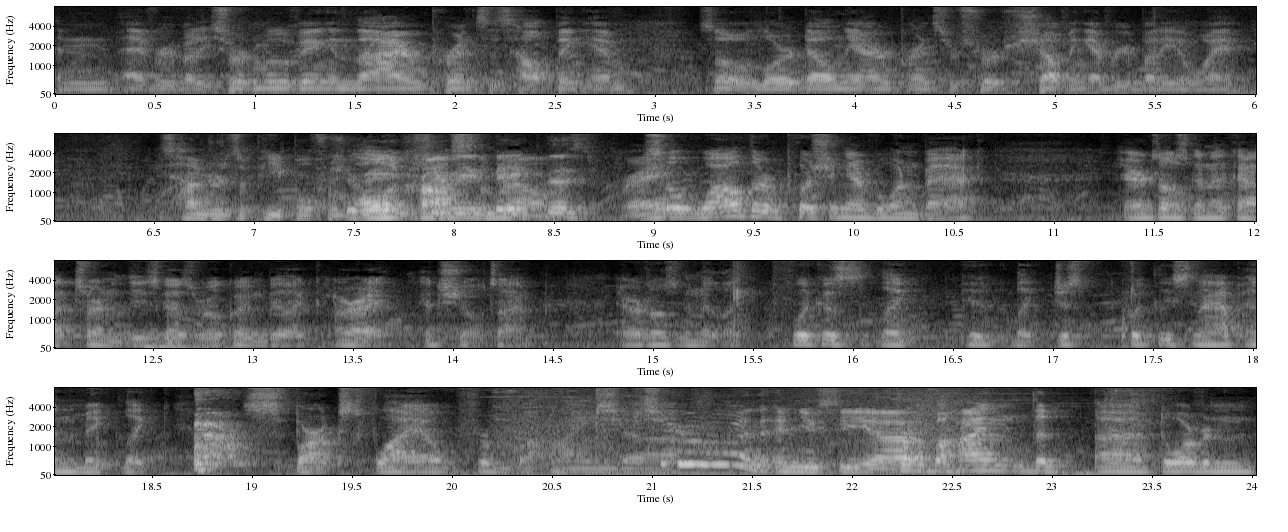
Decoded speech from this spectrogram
And everybody's sort of moving, and the Iron Prince is helping him. So Lord Dell and the Iron Prince are sort of shoving everybody away. There's hundreds of people from Should all we- across should we the make realm, this- right? So while they're pushing everyone back, Eritol's gonna kind of turn to these guys real quick and be like, "All right, it's showtime." Eritol's gonna like flick his like hit, like just quickly snap and make like sparks fly out from behind uh, and, and you see uh, from behind the uh, dwarven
